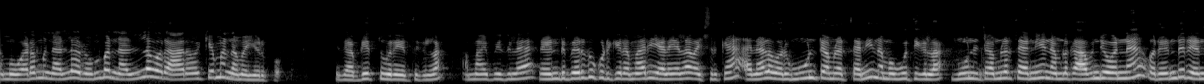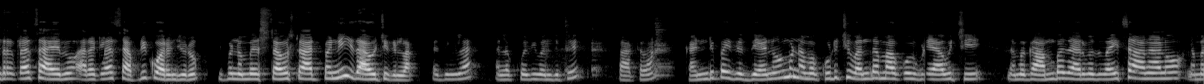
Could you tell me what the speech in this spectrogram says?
நம்ம உடம்பு நல்லா ரொம்ப நல்ல ஒரு ஆரோக்கியமாக நம்ம இருப்போம். இது அப்படியே தூர எடுத்துக்கலாம் அம்மா இப்போ இதில் ரெண்டு பேருக்கு குடிக்கிற மாதிரி இலையெல்லாம் வச்சுருக்கேன். அதனால் ஒரு மூணு டம்ளர் தண்ணி நம்ம ஊற்றிக்கலாம் மூணு டம்ளர் தண்ணி நம்மளுக்கு அவிஞ்ச உடனே ஒரு ரெண்டு ரெண்டரை கிளாஸ் ஆயிரும். அரை கிளாஸ் அப்படி குறைஞ்சிரும். இப்போ நம்ம ஸ்டவ் ஸ்டார்ட் பண்ணி இதை அவிச்சிக்கலாம். பார்த்தீங்களா நல்லா கொதி வந்துட்டு பார்க்கலாம். கண்டிப்பாக இது தினமும் நம்ம குடிச்சு வந்தமாக்கும் இப்படி அவிச்சு நமக்கு ஐம்பது அறுபது வயசு ஆனாலும் நம்ம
